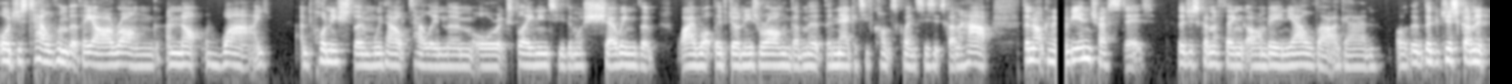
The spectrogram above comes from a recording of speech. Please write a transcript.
or just tell them that they are wrong and not why and punish them without telling them or explaining to them or showing them why what they've done is wrong and the, the negative consequences it's going to have they're not going to be interested they're just going to think, oh, I'm being yelled at again. Or they're just going to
